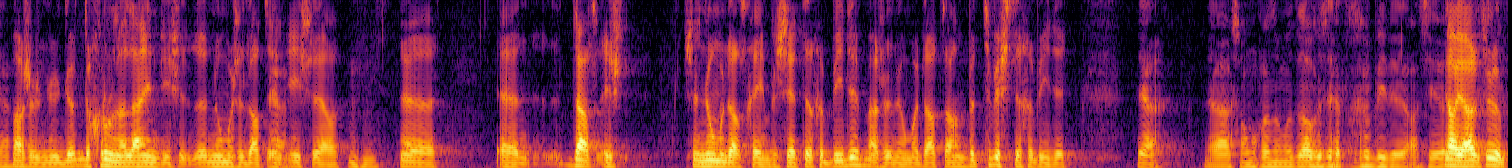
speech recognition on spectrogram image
Ja. Waar ze nu de, de groene lijn, die ze, dat noemen ze dat in Ja. Israël. Mhm. Eh, en dat is, ze noemen dat geen bezette gebieden, maar ze noemen dat dan betwiste gebieden. ja. ja, sommigen noemen het wel bezette gebieden. Als je, Ja, ja, natuurlijk.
